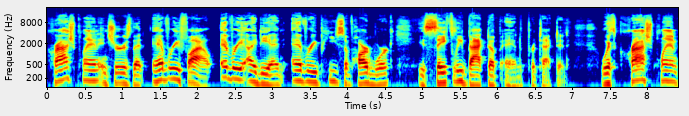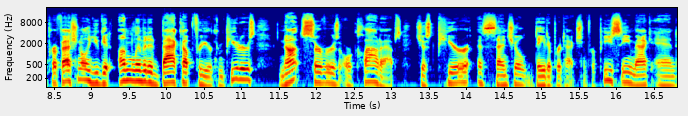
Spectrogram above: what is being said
CrashPlan ensures that every file, every idea, and every piece of hard work is safely backed up and protected. With CrashPlan Professional, you get unlimited backup for your computers, not servers or cloud apps, just pure essential data protection for PC, Mac, and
